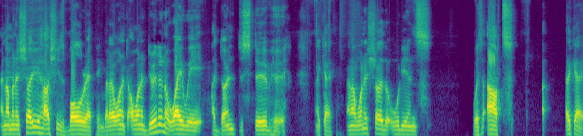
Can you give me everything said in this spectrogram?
and I'm going to show you how she's bowl wrapping. But I want I want to do it in a way where I don't disturb her. Okay. And I want to show the audience without. Okay.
